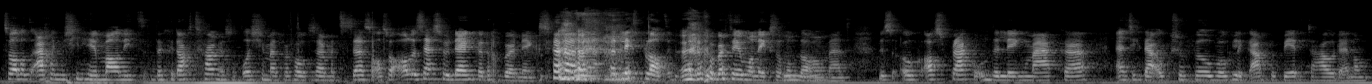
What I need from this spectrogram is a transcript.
Terwijl dat eigenlijk misschien helemaal niet de gedachtegang is. Want als je met bijvoorbeeld zijn met zes, als we alle zes zo denken, er gebeurt niks. het ligt plat. Er gebeurt helemaal niks op dat mm. moment. Dus ook afspraken onderling maken. En zich daar ook zoveel mogelijk aan proberen te houden. En dan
